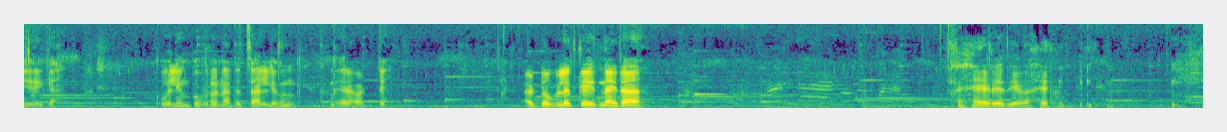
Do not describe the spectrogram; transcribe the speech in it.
हे का कोलिम पकडून आता चालले पण घरा वाटते आटोपल्यात काहीच नाही दा अरे देवा.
